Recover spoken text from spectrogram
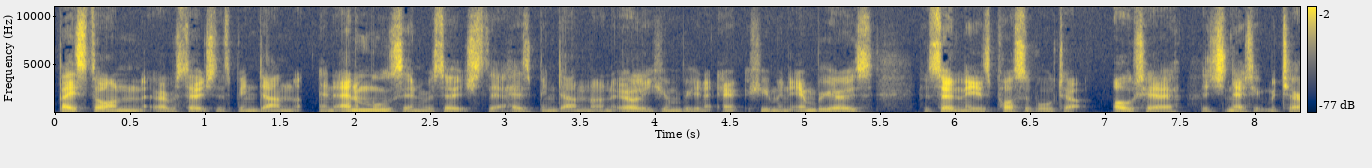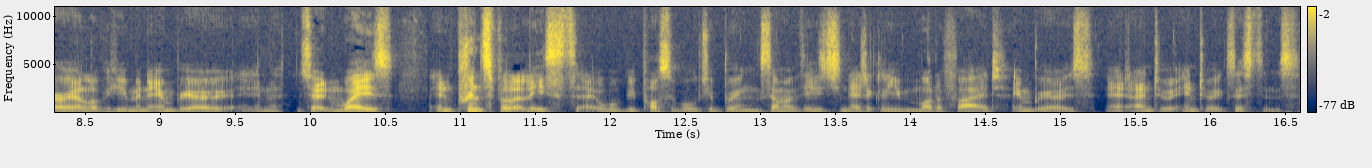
based on uh, research that's been done in animals and research that has been done on early human, uh, human embryos, it certainly is possible to alter the genetic material of a human embryo in certain ways. In principle, at least, it will be possible to bring some of these genetically modified embryos uh, into, into existence.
